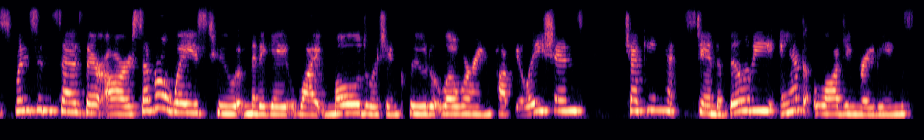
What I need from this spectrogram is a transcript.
Swenson says there are several ways to mitigate white mold, which include lowering populations, checking standability and lodging ratings,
